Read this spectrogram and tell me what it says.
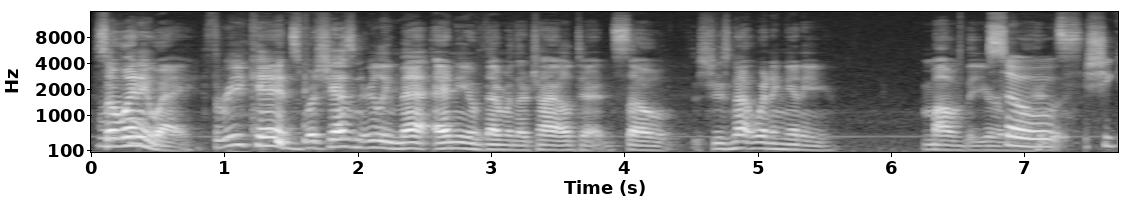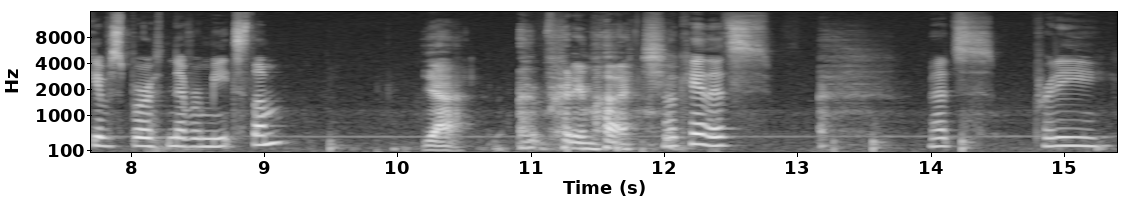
So Okay. anyway, three kids, but she hasn't really met any of them in their childhood, so she's not winning any Mom of the Year so awards. she gives birth, never meets them. Yeah, pretty much. Okay, that's that's pretty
